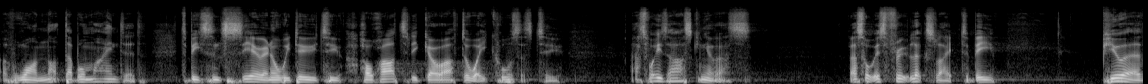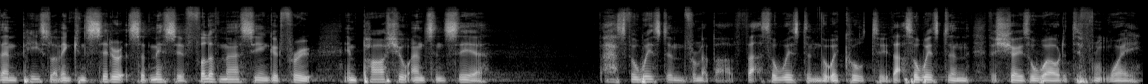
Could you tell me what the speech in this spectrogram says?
of one, not double minded. To be sincere in all we do, to wholeheartedly go after what He calls us to. That's what He's asking of us. That's what His fruit looks like to be pure, then peace loving, considerate, submissive, full of mercy and good fruit, impartial and sincere. That's the wisdom from above. That's the wisdom that we're called to. That's the wisdom that shows the world a different way.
